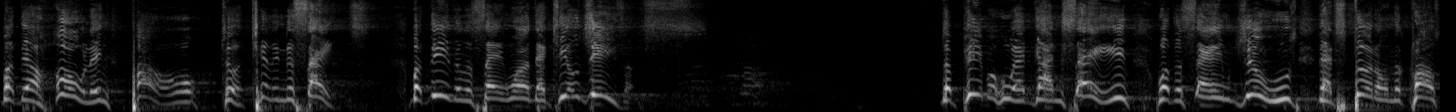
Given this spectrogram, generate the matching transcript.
But they're holding Paul to killing the saints. But these are the same ones that killed Jesus. The people who had gotten saved were the same Jews that stood on the cross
